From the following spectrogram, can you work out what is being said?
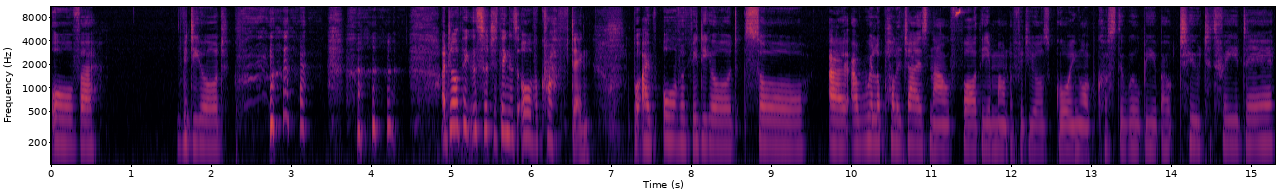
over videoed. I don't think there's such a thing as over crafting, but I've over videoed so I, I will apologise now for the amount of videos going up because there will be about two to three a day.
